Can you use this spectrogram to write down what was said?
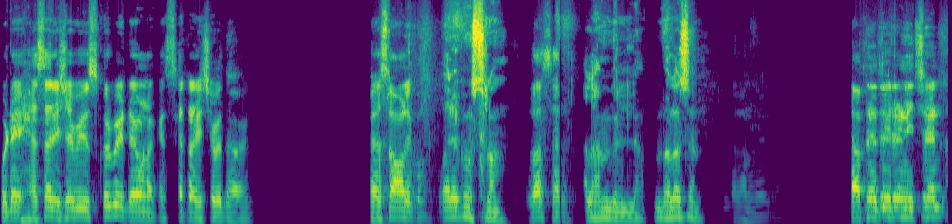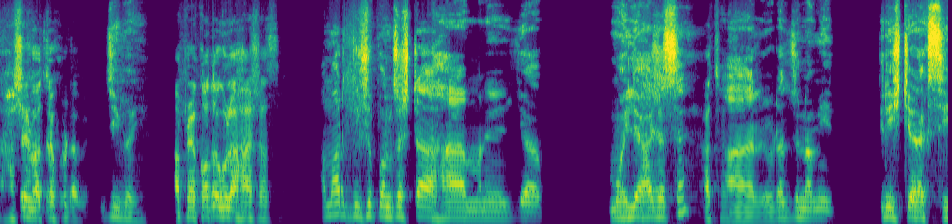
ওটাই হ্যাসার হিসেবে ইউজ করবে এটা ওনাকে সেটার হিসেবে দেওয়া হলো। আসসালামু আলাইকুম। ওয়ালাইকুম আসসালাম। ভালো আছেন? আলহামদুলিল্লাহ আপনি ভালো আছেন? আলহামদুলিল্লাহ। আপনি তো এটা নিচ্ছেন হাঁসের বাচ্চা ফোটাবেন। জি ভাই। আপনার কতগুলো হাঁস আছে? আমার দুইশো পঞ্চাশটা হা মানে মহিলা হাঁস আছে। আচ্ছা। আর ওটার জন্য আমি তিরিশটা রাখছি।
